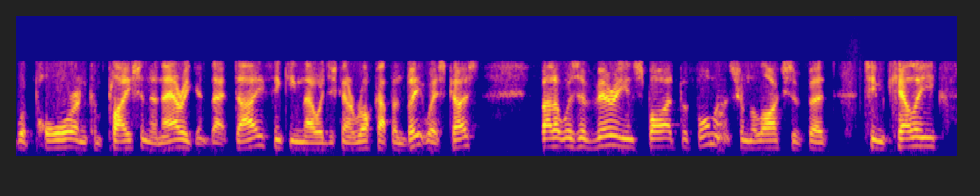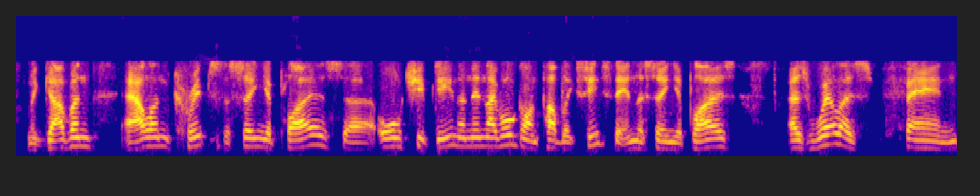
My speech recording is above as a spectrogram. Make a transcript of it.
were poor and complacent and arrogant that day, thinking they were just going to rock up and beat West Coast. But it was a very inspired performance from the likes of uh, Tim Kelly, McGovern, Allen, Cripps, the senior players, uh, all chipped in, and then they've all gone public since then, the senior players, as well as fan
